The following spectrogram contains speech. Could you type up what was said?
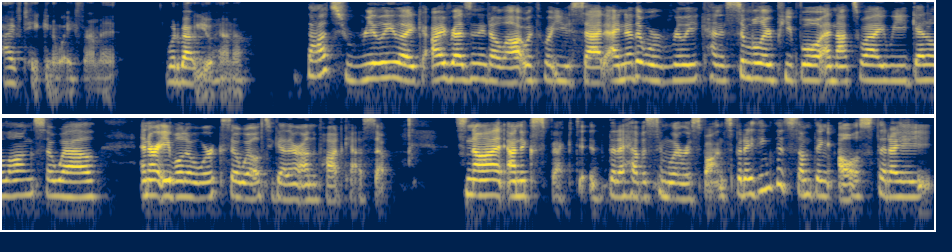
I've taken away from it. What about you, Hannah? That's really like I resonate a lot with what you said. I know that we're really kind of similar people, and that's why we get along so well and are able to work so well together on the podcast. So it's not unexpected that I have a similar response. But I think that something else that I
